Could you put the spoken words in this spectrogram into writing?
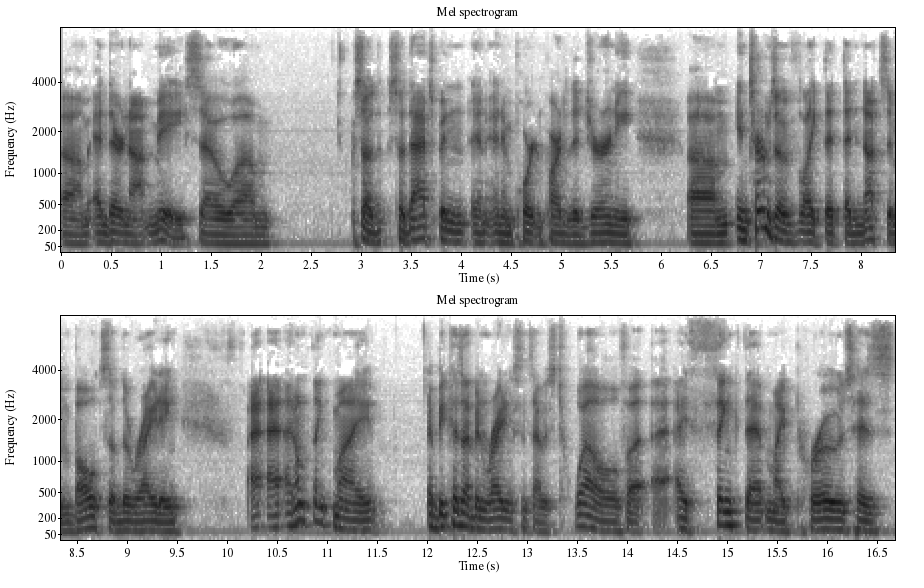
um, and they're not me. So, um, so, so that's been an, an, important part of the journey. Um, in terms of like the, the nuts and bolts of the writing, I, I don't think my because I've been writing since I was 12, uh, I think that my prose has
